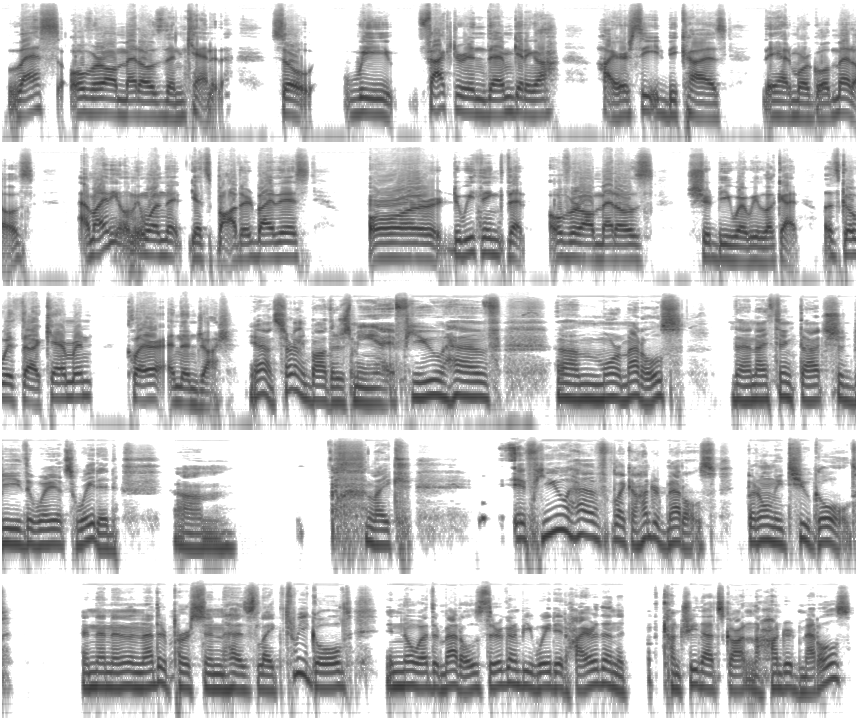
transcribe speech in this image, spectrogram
less overall medals than Canada. So we factor in them getting a higher seed because they had more gold medals. Am I the only one that gets bothered by this? Or do we think that overall medals should be where we look at? Let's go with uh, Cameron, Claire, and then Josh. Yeah, it certainly bothers me. If you have um, more medals, then I think that should be the way it's weighted. Um, like, if you have like 100 medals but only two gold and then another person has like three gold and no other medals, they're going to be weighted higher than the country that's gotten 100 medals.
